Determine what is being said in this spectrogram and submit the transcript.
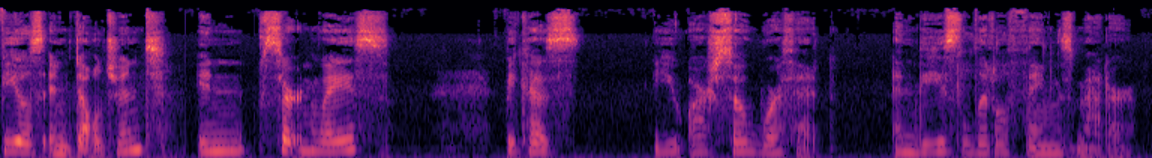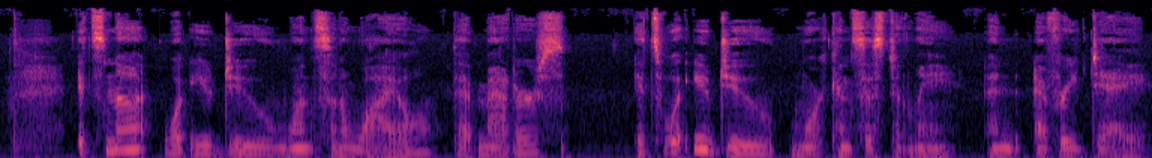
feels indulgent in certain ways because you are so worth it. And these little things matter. It's not what you do once in a while that matters, it's what you do more consistently and every day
